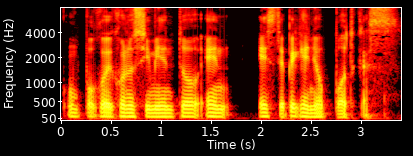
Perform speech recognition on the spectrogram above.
un poco de conocimiento en este pequeño podcast.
